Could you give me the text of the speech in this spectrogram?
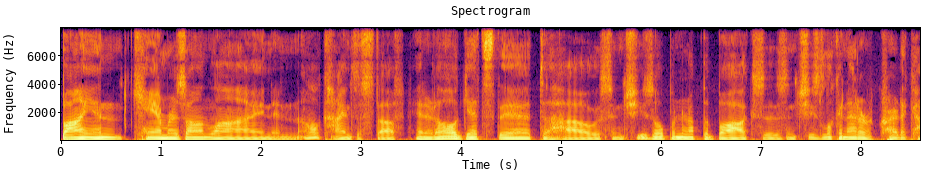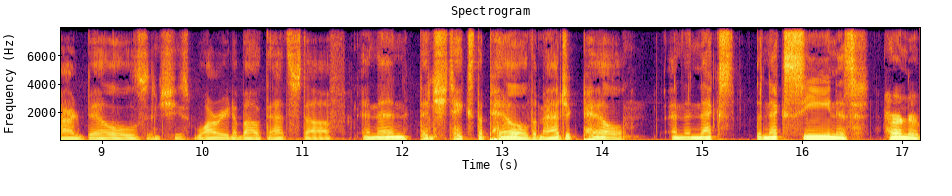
buying cameras online and all kinds of stuff. And it all gets there to house and she's opening up the boxes and she's looking at her credit card bills and she's worried about that stuff. And then then she takes the pill, the magic pill. And the next the next scene is her and her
